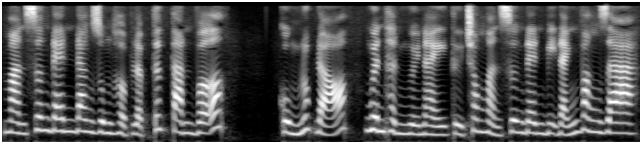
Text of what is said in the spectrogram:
màn xương đen đang dung hợp lập tức tan vỡ. Cùng lúc đó, nguyên thần người này từ trong màn xương đen bị đánh văng ra.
